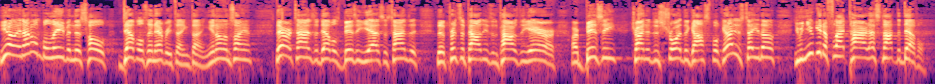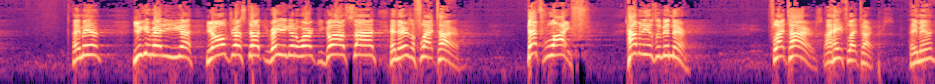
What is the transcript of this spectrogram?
you know, and I don't believe in this whole devil's in everything thing. You know what I'm saying? There are times the devil's busy, yes. There's times that the principalities and powers of the air are, are busy trying to destroy the gospel. Can I just tell you though, when you get a flat tire, that's not the devil. Amen? You get ready, you got, you're all dressed up, you're ready to go to work, you go outside, and there's a flat tire. That's life. How many of us have been there? Flat tires. I hate flat tires. Amen?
